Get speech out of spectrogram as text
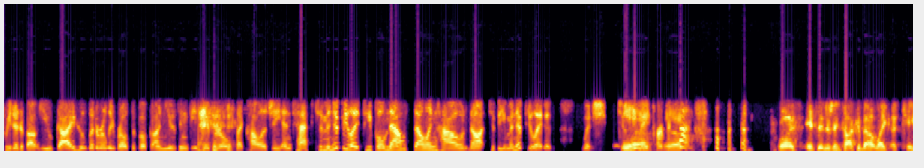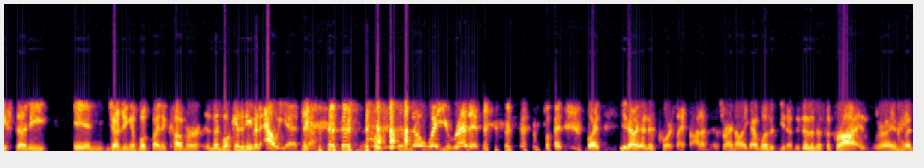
tweeted about you, guy who literally wrote the book on using behavioral psychology and tech to manipulate people, now selling how not to be manipulated, which to yeah, me made perfect yeah. sense. well, it's it's interesting. Talk about like a case study in judging a book by the cover. The book isn't even out yet. Yeah. there's no there's no way you read it. but but you know, and of course I thought of this, right? Like I wasn't, you know, this isn't a surprise, right? right. But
